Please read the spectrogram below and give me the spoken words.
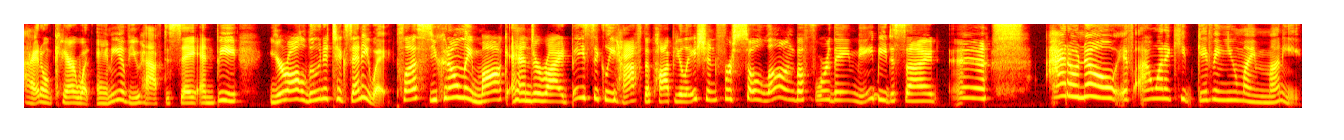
I don't care what any of you have to say, and B, you're all lunatics anyway. Plus, you can only mock and deride basically half the population for so long before they maybe decide, eh, I don't know if I want to keep giving you my money.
